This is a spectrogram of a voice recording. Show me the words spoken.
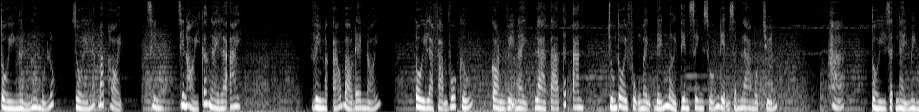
Tôi ngẩn ngơ một lúc, rồi lắp bắp hỏi Xin, xin hỏi các ngài là ai? Vì mặc áo bào đen nói, tôi là Phạm Vô Cứu, còn vị này là Tạ Tất An. Chúng tôi phụng mệnh đến mời tiên sinh xuống điện Sâm La một chuyến. Hả? Tôi giật nảy mình.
